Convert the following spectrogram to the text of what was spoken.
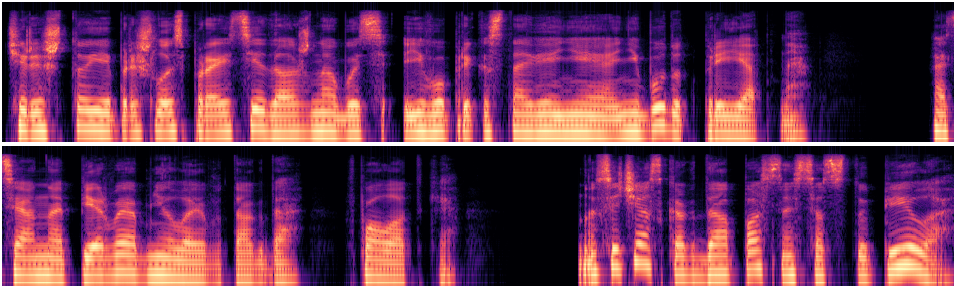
через что ей пришлось пройти, должно быть, его прикосновения не будут приятны. Хотя она первой обняла его тогда, в палатке. Но сейчас, когда опасность отступила,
